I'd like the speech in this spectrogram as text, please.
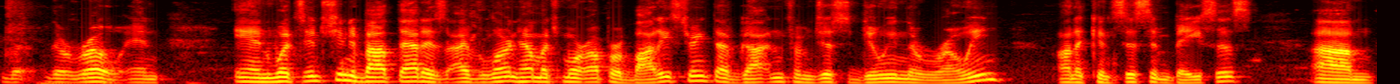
the, the row, and and what's interesting about that is I've learned how much more upper body strength I've gotten from just doing the rowing on a consistent basis. Um,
